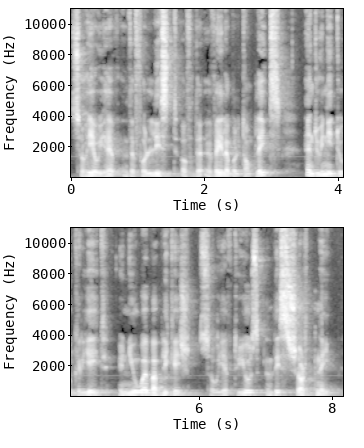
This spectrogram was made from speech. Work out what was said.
So here we have the full list of the available templates and we need to create a new web application. So we have to use this short name.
